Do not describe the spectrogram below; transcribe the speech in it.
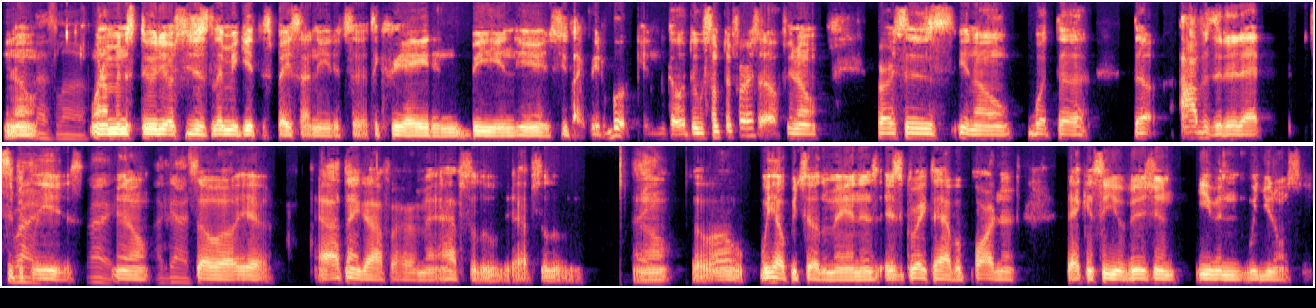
You know, That's love. when I'm in the studio, she just let me get the space I needed to to create and be in here. And she'd like read a book and go do something for herself, you know, versus you know what the the opposite of that typically is, Right. you know. I got you. So uh, yeah, I thank God for her, man. Absolutely, absolutely. You know, so uh, we help each other, man. It's it's great to have a partner that can see your vision even when you don't see. it.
